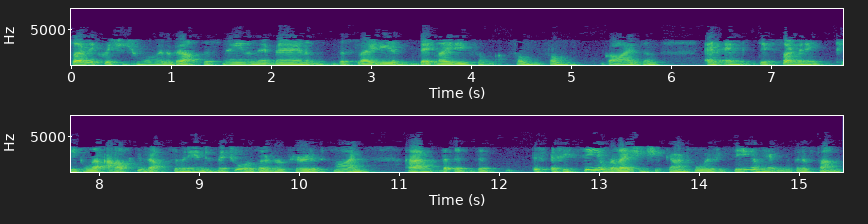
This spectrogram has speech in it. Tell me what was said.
So many questions from women about this man and that man, and this lady and that lady from from from guys, and and and there's so many people that are asking about so many individuals over a period of time. Um, but the, the, if, if you see a relationship going forward, if you see them having a bit of fun,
